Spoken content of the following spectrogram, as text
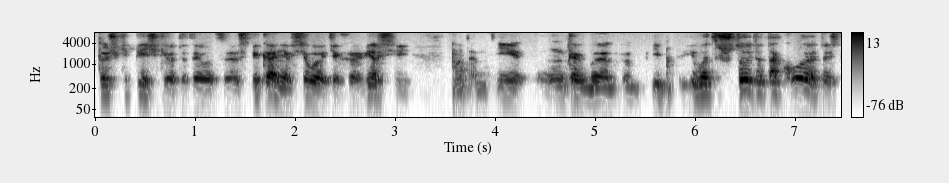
точки печки, вот этой вот спекания всего этих версий, Вот, и как бы и, и вот что это такое, то есть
